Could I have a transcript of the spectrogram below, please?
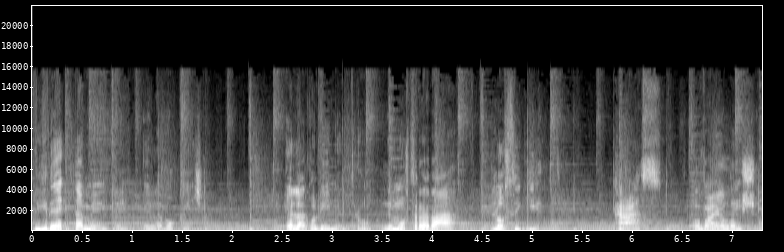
directamente en la boquilla. El alcoholímetro le mostrará lo siguiente: pass o violation,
